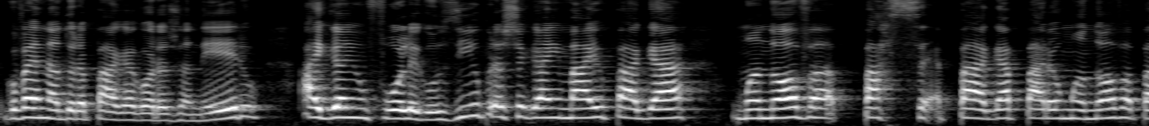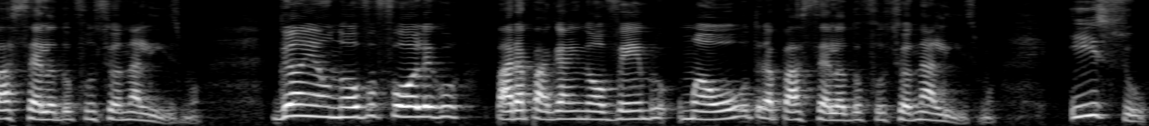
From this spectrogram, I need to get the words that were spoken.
A governadora paga agora janeiro, aí ganha um fôlegozinho para chegar em maio pagar uma nova pagar para uma nova parcela do funcionalismo. Ganha um novo fôlego para pagar em novembro uma outra parcela do funcionalismo. Isso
